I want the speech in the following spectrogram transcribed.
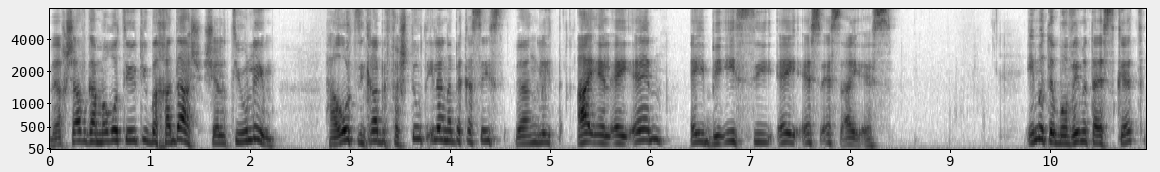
ועכשיו גם ערוץ היוטיוב החדש, של הטיולים. הערוץ נקרא בפשטות אילן אבקסיס, באנגלית I-L-A-N A-B-E-C-A-S-S-I-S. אם אתם אוהבים את ההסכת,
